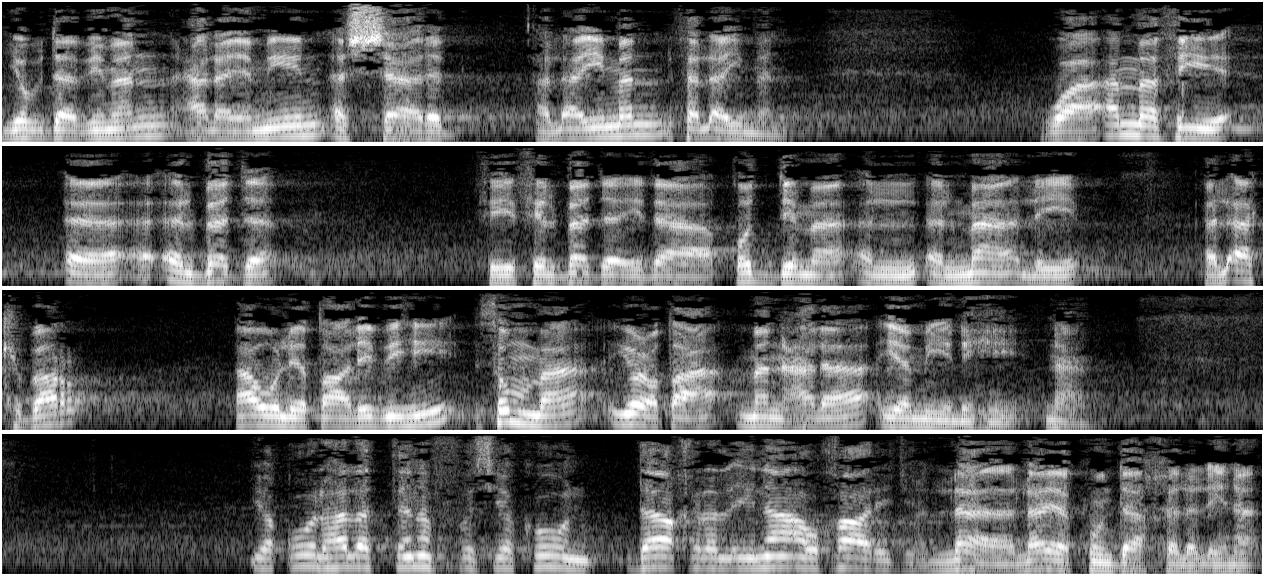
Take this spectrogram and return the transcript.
يبدأ بمن على يمين الشارب. الأيمن فالأيمن. وأما في البدء في في البدء إذا قدم الماء للأكبر أو لطالبه ثم يعطى من على يمينه. نعم. يقول هل التنفس يكون داخل الإناء أو خارجه؟ لا لا يكون داخل الإناء.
